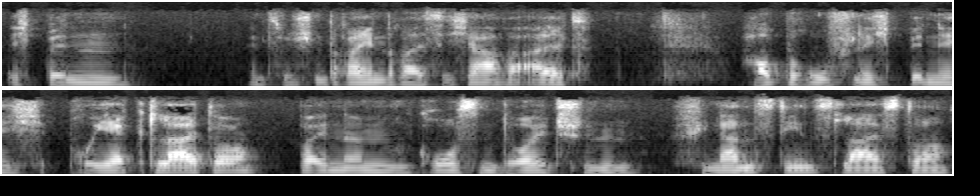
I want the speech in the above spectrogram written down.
Ich bin inzwischen 33 Jahre alt. Hauptberuflich bin ich Projektleiter bei einem großen deutschen Finanzdienstleister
